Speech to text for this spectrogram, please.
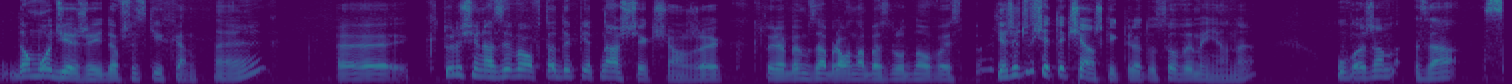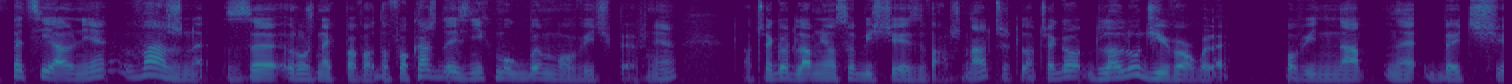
do młodzieży i do wszystkich chętnych, e, który się nazywał wtedy 15 książek, które bym zabrał na bezludną wyspę. Ja rzeczywiście te książki, które tu są wymienione, uważam za specjalnie ważne z różnych powodów. O każdej z nich mógłbym mówić pewnie, dlaczego dla mnie osobiście jest ważna, czy dlaczego dla ludzi w ogóle powinna e, być e,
